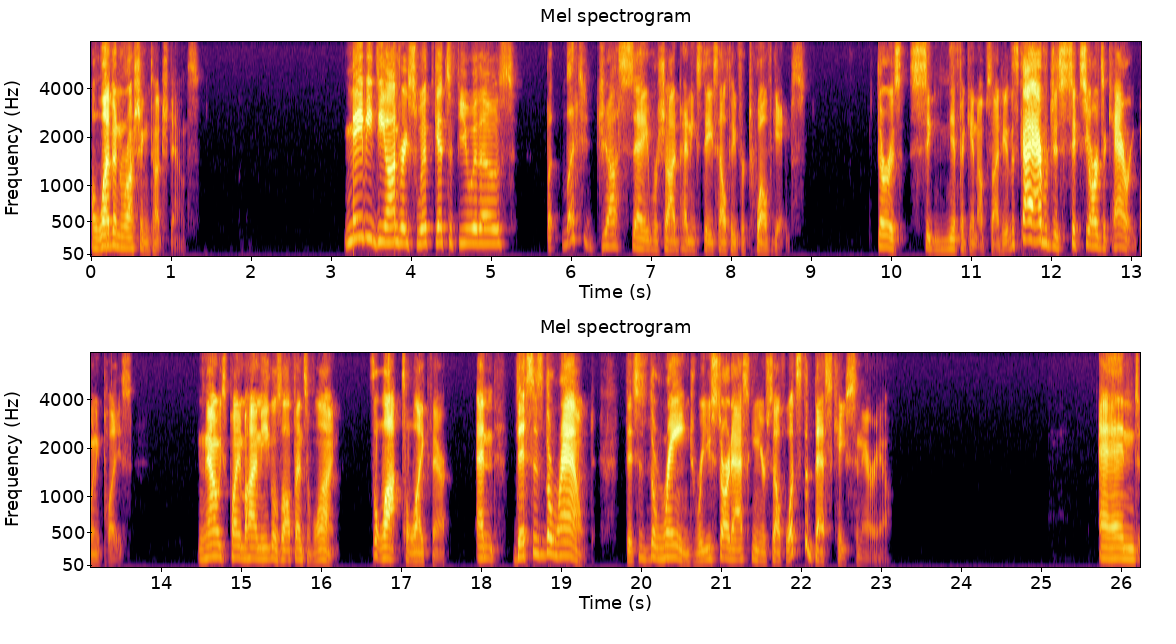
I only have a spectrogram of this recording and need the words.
11 rushing touchdowns. Maybe D'Andre Swift gets a few of those, but let's just say Rashaad Penny stays healthy for 12 games. There is significant upside here. This guy averages six yards a carry when he plays. Now he's playing behind the Eagles' offensive line. It's a lot to like there. And this is the round. This is the range where you start asking yourself, what's the best case scenario? And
